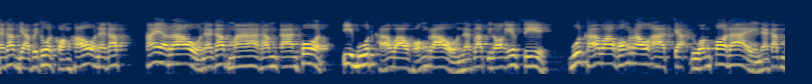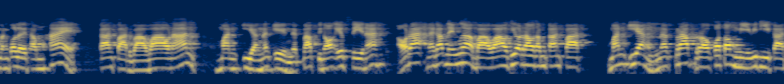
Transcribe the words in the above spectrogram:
นะครับอย่าไปโทษของเขานะครับ ให้เรานะครับมาทำการโทษที่บูทขาวาวของเรานะครับพี่น้อง FC บูทขาวาวของเราอาจจะหลวมก็ได้นะครับ มันก็เลยทำให้การปาดวาวาวนั้นมันเอียงนั่นเองนะครับพี่น้อง FC นะเอาละนะครับในเมื่อบาวาวที่เราทำการปาดมันเอียงนะครับ เราก็ต้องมีวิธีการ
